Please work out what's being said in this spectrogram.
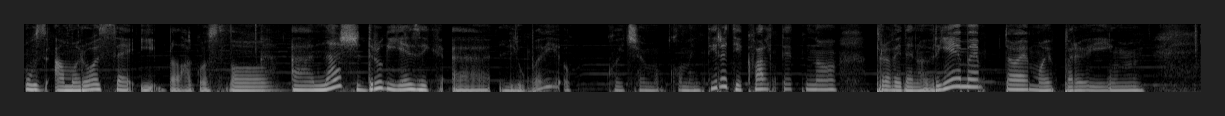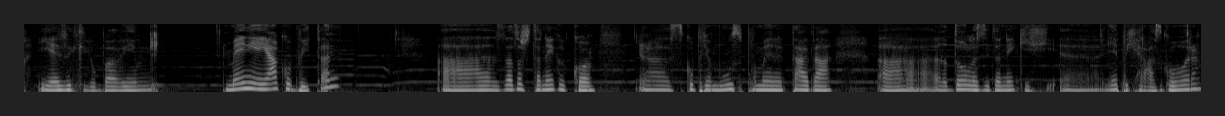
uz amorose i blagoslov. A, naš drugi jezik a, ljubavi koji ćemo komentirati je kvalitetno provedeno vrijeme. To je moj prvi jezik ljubavi. Meni je jako bitan a, zato što nekako a, skupljam uspomene tada a, dolazi do nekih e, lijepih razgovora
